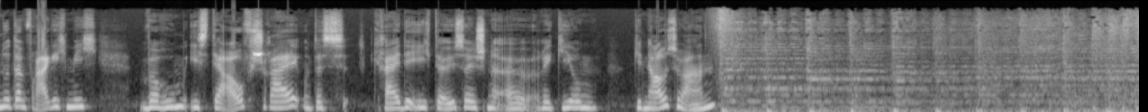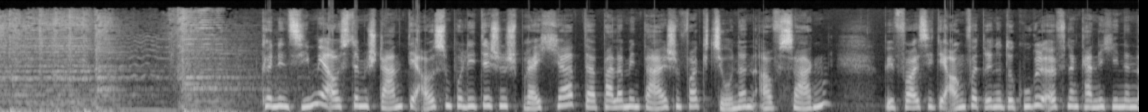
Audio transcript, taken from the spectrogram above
Nur dann frage ich mich, warum ist der Aufschrei, und das kreide ich der österreichischen äh, Regierung genauso an, Können Sie mir aus dem Stand die außenpolitischen Sprecher der parlamentarischen Fraktionen aufsagen? Bevor Sie die Augen verdrehen oder Google öffnen, kann ich Ihnen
